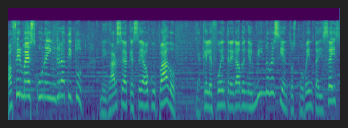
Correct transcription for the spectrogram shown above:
afirma es una ingratitud negarse a que sea ocupado, ya que le fue entregado en el 1996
